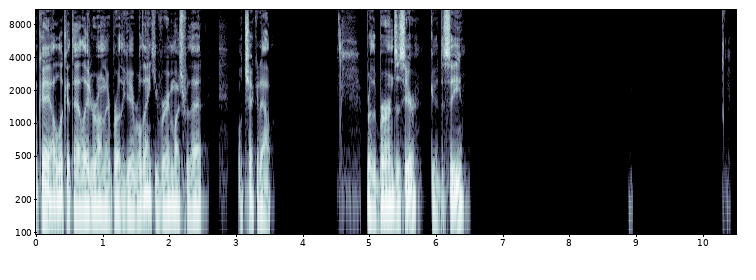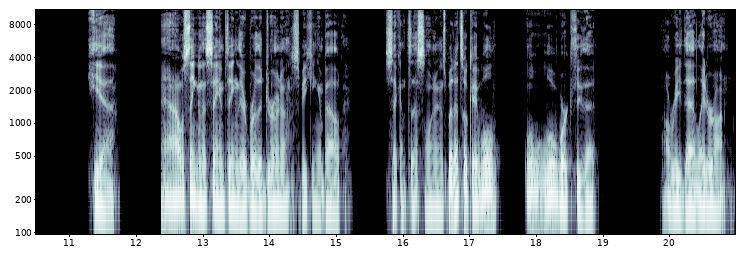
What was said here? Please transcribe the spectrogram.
Okay, I'll look at that later on there, Brother Gabriel. Thank you very much for that. We'll check it out. Brother Burns is here. Good to see you. Yeah. I was thinking the same thing there, Brother Druna, speaking about Second Thessalonians, but that's okay. We'll we'll we'll work through that. I'll read that later on.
